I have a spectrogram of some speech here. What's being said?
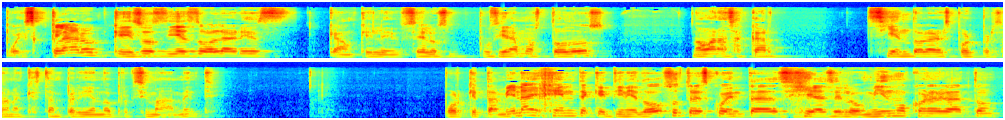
pues claro que esos 10 dólares, aunque se los pusiéramos todos, no van a sacar 100 dólares por persona que están perdiendo aproximadamente. Porque también hay gente que tiene dos o tres cuentas y hace lo mismo con el gato.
